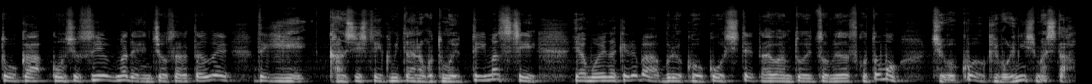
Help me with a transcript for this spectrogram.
10日今週水曜日まで延長された上適宜監視していくみたいなことも言っていますしやむを得なければ武力を行使して台湾統一を目指すことも中国は浮き彫りにしました。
